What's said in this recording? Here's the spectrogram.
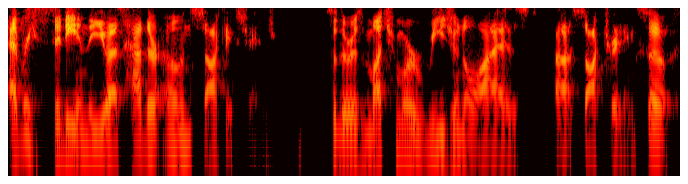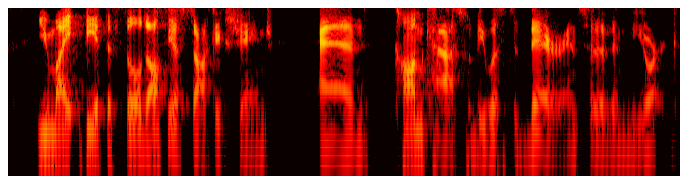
every city in the US had their own stock exchange. So there was much more regionalized uh, stock trading. So you might be at the Philadelphia Stock Exchange and Comcast would be listed there instead of in New York.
